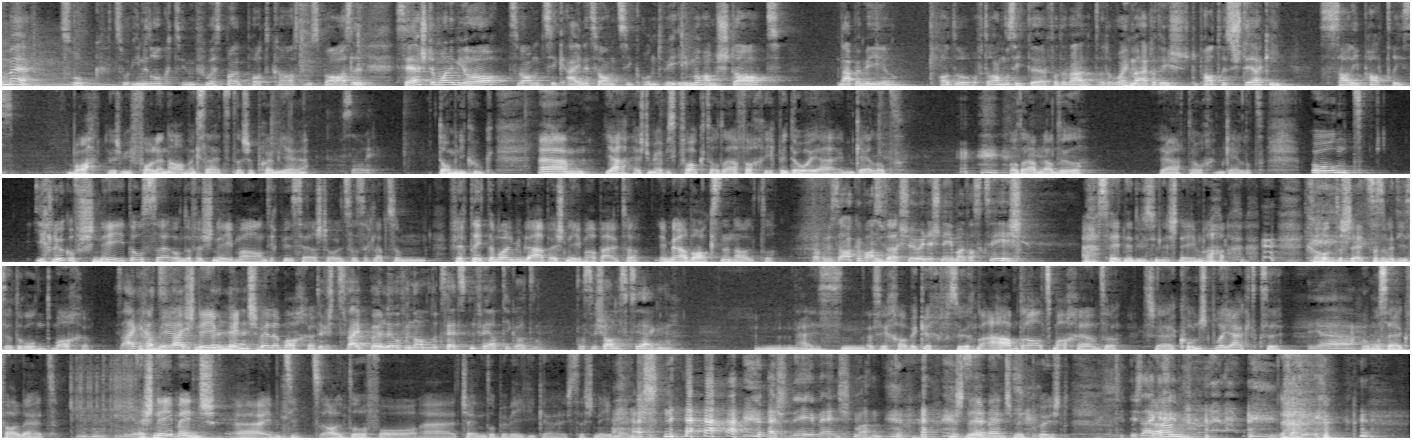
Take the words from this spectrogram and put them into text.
Willkommen zurück zu Innendruckt im Fußball-Podcast aus Basel. Das erste Mal im Jahr 2021 und wie immer am Start neben mir oder auf der anderen Seite von der Welt oder wo immer er gerade ist, der Patrice Stergi. Sally Patrice. Boah, du hast meinen vollen Namen gesagt. Das ist eine Premiere. Sorry. Dominik Hug. Ähm, ja, hast du mir etwas gefragt? Oder einfach, ich bin da, ja, im Gellert. Oder am Land, ja, doch, im Gellert. Und ich schaue auf Schnee draussen und auf einen Schneemann und ich bin sehr stolz, dass ich glaube zum vielleicht dritten Mal in meinem Leben einen Schneemann gebaut habe. Im Erwachsenenalter. Darf ich nur sagen, was und, für ein schöner Schneemann das war? Es sieht nicht aus wie ein Schneemann. ich habe unterschätzt, dass wir diese rund machen. Das ich habe mehr Schneemensch machen. Du hast zwei Bälle aufeinander gesetzt und fertig, oder? Das ist alles eigentlich. Nein, also ich habe wirklich versucht, noch Arm dran zu machen und so. Das war ein Kunstprojekt, gewesen, ja, wo mir äh, sehr gefallen hat. Mhm, ja. Ein Schneemensch äh, im Zeitalter von äh, Genderbewegungen ist es ein Schneemensch. ein Schneemensch, Mann. Ein Schneemensch mit Brust. Ist eigentlich ähm. immer...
